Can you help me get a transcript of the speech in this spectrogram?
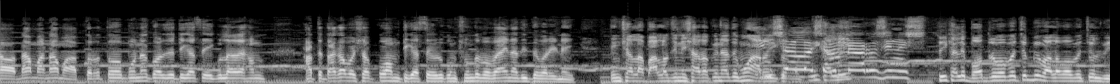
হ্যাঁ নামা নামা। তোর তো মনে কর যে ঠিক আছে এগুলা এখন হাতে টাকা পয়সা কম ঠিক আছে? এরকম সুন্দর ভাবে আইনা দিতে পারি নাই। ইনশাল্লাহ ভালো জিনিস আরও কিনা দেবো আর তুই খালি তুই খালি ভদ্রভাবে চলবি ভালোভাবে চলবি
